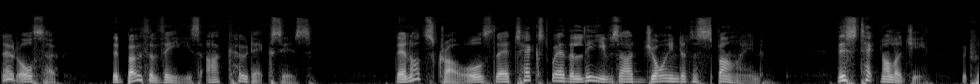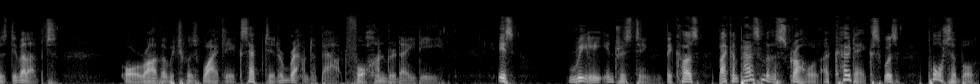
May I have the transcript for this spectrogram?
Note also that both of these are codexes. They're not scrolls, they're text where the leaves are joined at a spine. This technology, which was developed, or rather which was widely accepted around about 400 AD, is really interesting because, by comparison with a scroll, a codex was portable.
